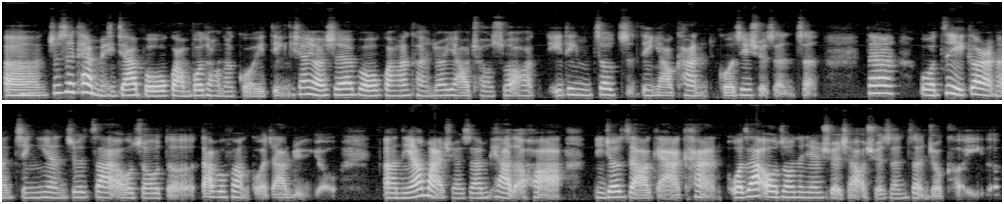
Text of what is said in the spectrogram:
呃，就是看每家博物馆不同的规定，像有些博物馆它可能就要求说，哦，一定就指定要看国际学生证。那我自己个人的经验就是在欧洲的大部分国家旅游。呃，你要买学生票的话，你就只要给他看我在欧洲那间学校学生证就可以了。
